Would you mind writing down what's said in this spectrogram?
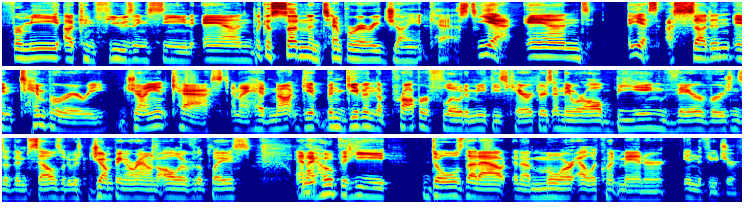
for me a confusing scene, and Like a sudden and temporary giant cast. yeah, and yes, a sudden and temporary giant cast, and I had not give, been given the proper flow to meet these characters, and they were all being their versions of themselves, but it was jumping around all over the place. And I hope that he doles that out in a more eloquent manner in the future,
